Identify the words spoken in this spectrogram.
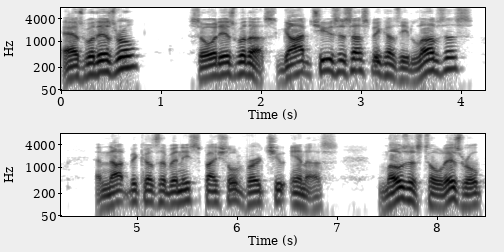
As with Israel, so it is with us. God chooses us because he loves us and not because of any special virtue in us. Moses told Israel,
